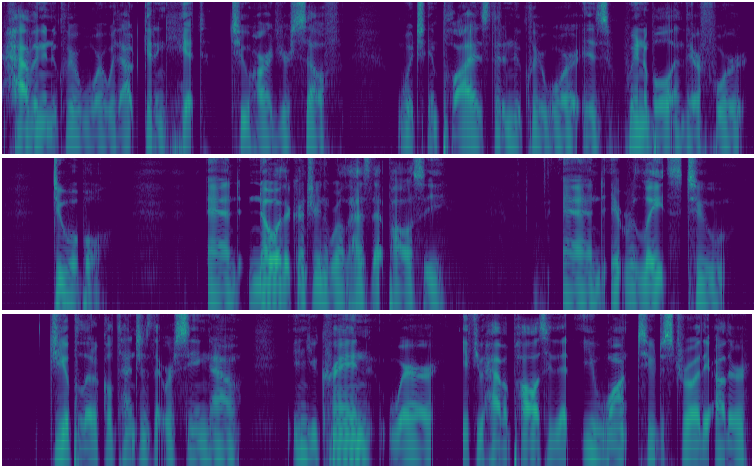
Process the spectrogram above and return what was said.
having a nuclear war without getting hit too hard yourself, which implies that a nuclear war is winnable and therefore doable. And no other country in the world has that policy. And it relates to geopolitical tensions that we're seeing now in Ukraine, where if you have a policy that you want to destroy the other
